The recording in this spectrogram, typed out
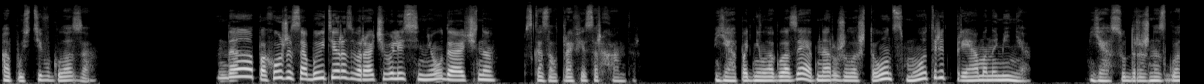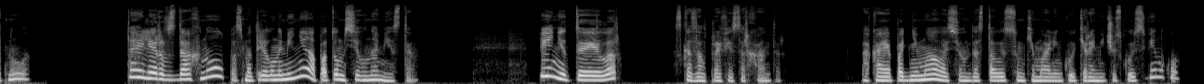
опустив глаза. «Да, похоже, события разворачивались неудачно», — сказал профессор Хантер. Я подняла глаза и обнаружила, что он смотрит прямо на меня. Я судорожно сглотнула. Тайлер вздохнул, посмотрел на меня, а потом сел на место. «Пенни Тейлор», — сказал профессор Хантер. Пока я поднималась, он достал из сумки маленькую керамическую свинку.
